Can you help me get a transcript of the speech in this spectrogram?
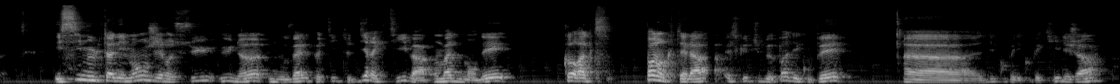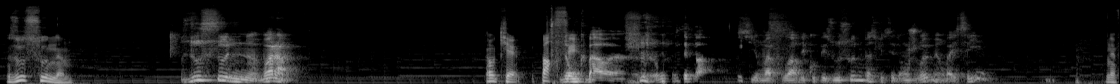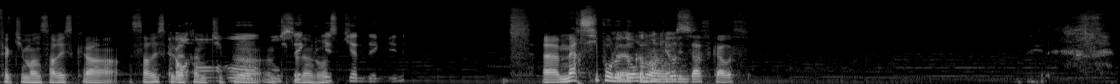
Et simultanément, j'ai reçu une nouvelle petite directive. On m'a demandé, Corax, pendant que tu es là, est-ce que tu peux pas découper euh, Découper, découper qui déjà? Zusun. Zusun, voilà. Ok, parfait. Donc, bah, euh, on ne sait pas si on va pouvoir découper Zusun parce que c'est dangereux, mais on va essayer. Effectivement, ça risque, à- ça risque d'être un on- petit peu, on- un on petit peu sait dangereux. qu'est-ce qu'il y a de dégainé Euh, merci pour le Euh, don, euh, Chaos.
